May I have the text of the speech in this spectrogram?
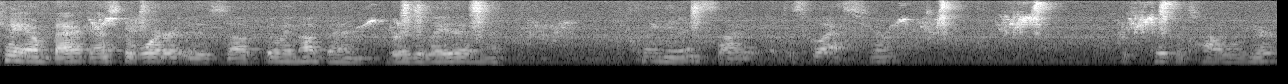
Okay, I'm back as the water is uh, filling up and regulated. I'm gonna clean the inside of this glass here. This paper towel here.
